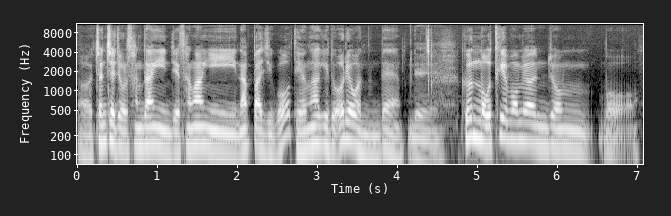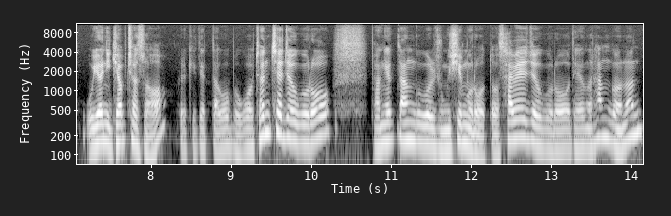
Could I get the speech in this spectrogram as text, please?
어, 전체적으로 상당히 이제 상황이 나빠지고 대응하기도 어려웠는데 네. 그건 뭐 어떻게 보면 좀 뭐 우연히 겹쳐서 그렇게 됐다고 보고 전체적으로 방역 당국을 중심으로 또 사회적으로 대응을 한 거는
